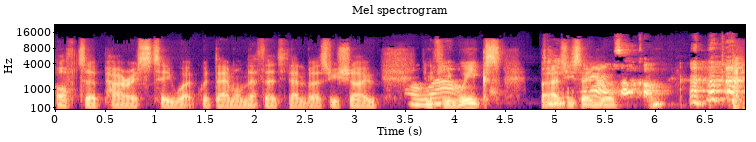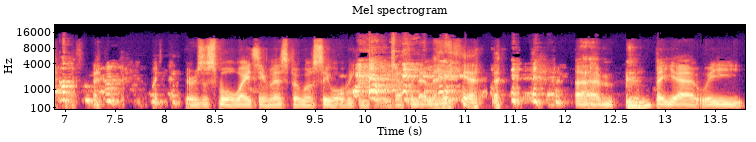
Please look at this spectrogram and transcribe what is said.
off to Paris to work with them on their 30th anniversary show oh, in wow. a few weeks. But as you, say, you're, there is a small waiting list, but we'll see what we can do. Definitely. um, but yeah, we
